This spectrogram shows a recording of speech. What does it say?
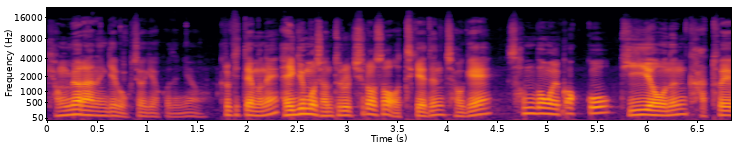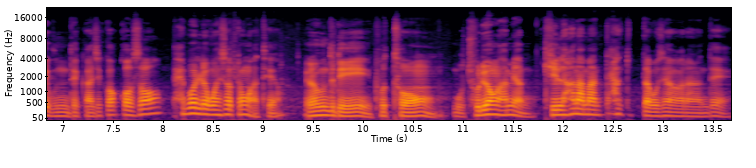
경멸하는 게 목적이었거든요. 그렇기 때문에 대규모 전투를 치러서 어떻게든 적의 선봉을 꺾고 뒤이어오는 가토의 군대까지 꺾어서 해보려고 했었던 것 같아요. 여러분들이 보통 뭐 조령하면 길 하나만 딱 있다고 생각을 하는데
